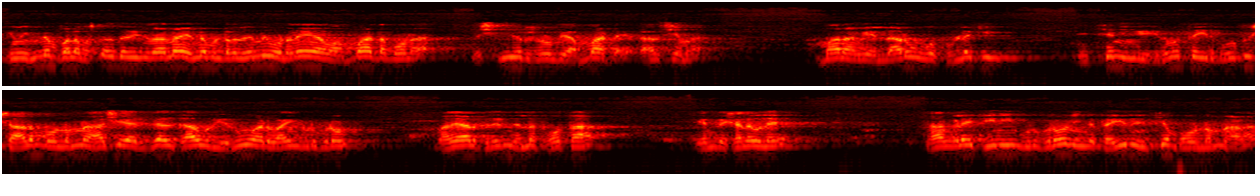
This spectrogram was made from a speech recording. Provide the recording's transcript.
இவன் இன்னும் பல புஸ்தகத்தை எழுதினானா என்ன பண்றதுன்னு உடனே அவன் அம்மாட்ட போனா ஸ்ரீகிருஷ்ணனுடைய அம்மாட்ட ரகசியமா? அம்மா நாங்க எல்லாரும் உங்க பிள்ளைக்கு நிச்சயம் நீங்க இருபத்தைந்து போட்டு சாதம் போடணும்னு ஆசையா இருக்கு. அதுக்காக ஒரு எருமாடு வாங்கி கொடுக்குறோம். மலையாளத்துலேருந்து நல்ல போத்தா எங்க செலவுல. நாங்களே தீனியும் கொடுக்குறோம். நீங்க தயிர் நிச்சயம் போடணும்னு ஆளா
